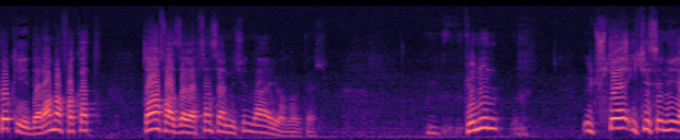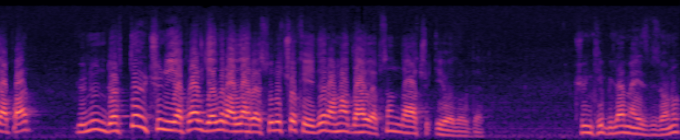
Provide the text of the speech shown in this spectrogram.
Çok iyi der ama fakat daha fazla yapsan senin için daha iyi olur der. Günün üçte ikisini yapar, günün dörtte üçünü yapar, gelir Allah Resulü çok iyidir ama daha yapsan daha iyi olur der. Çünkü bilemeyiz biz onu,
